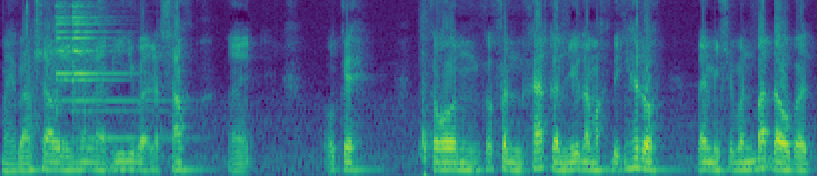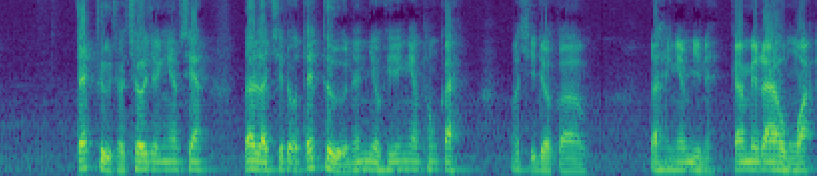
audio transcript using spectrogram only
Máy báo sau thì anh em làm y như vậy là xong. Đấy. ok. Còn các phần khác gần như là mặc định hết rồi. Đây mình sẽ bấm bắt đầu và test thử trò chơi cho anh em xem. Đây là chế độ test thử nên nhiều khi anh em thông cảm. Nó chỉ được uh, đây anh em nhìn này. Camera hồng ngoại.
